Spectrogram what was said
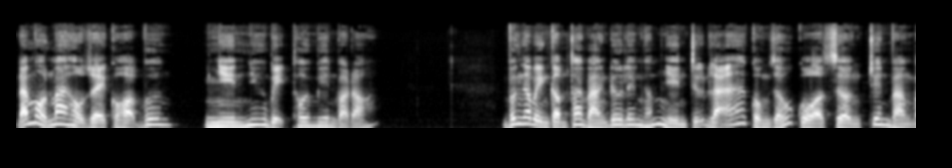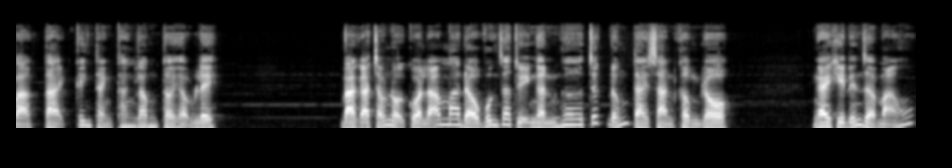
đám hồn ma hậu duệ của họ Vương nhìn như bị thôi miên vào đó. Vương Gia Bình cầm thoi vàng đưa lên ngắm nhìn chữ lã cùng dấu của sườn chuyên vàng bạc tại kinh thành Thăng Long thời hậu Lê. Bà gã cháu nội của lão ma đầu Vương Gia Thụy ngần ngơ trước đống tài sản khổng lồ. Ngay khi đến giờ mão,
